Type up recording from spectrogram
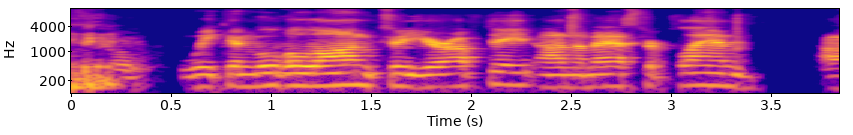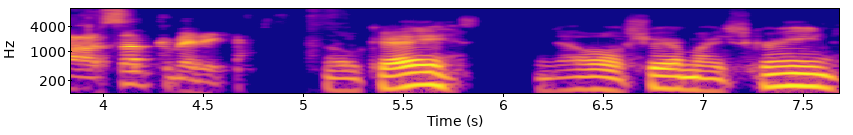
So We can move along to your update on the master plan uh, subcommittee. Okay, now I'll share my screen.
